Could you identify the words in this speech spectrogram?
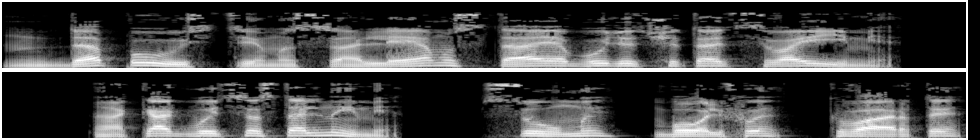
Допустим, Салем стая будет считать своими. А как быть с остальными? Суммы, Больфы, Кварты?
